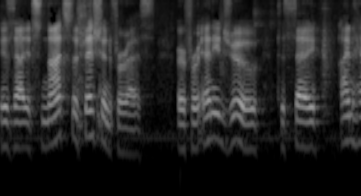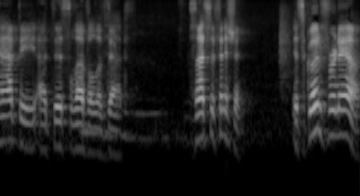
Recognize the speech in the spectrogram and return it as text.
is that it's not sufficient for us or for any Jew to say, I'm happy at this level of depth. It's not sufficient. It's good for now,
